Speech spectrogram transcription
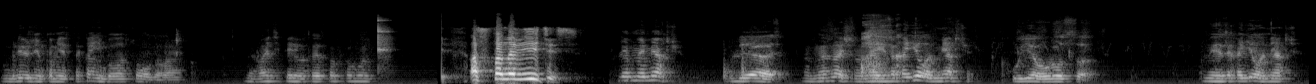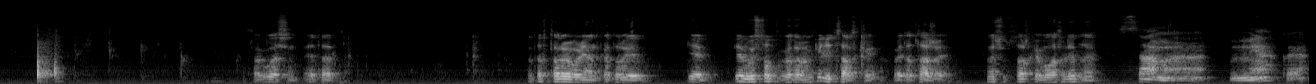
В ближнем ко мне стакане была солодовая. Давай теперь вот это попробуем. Остановитесь! Хлебная мягче. Блядь, Однозначно, она и заходила мягче. хуя уродца. Она и заходила мягче. Согласен, это... Это второй вариант, который... Я... Первую стопку, которую мы пили, царская, это та же. Значит, царская была хлебная, Самая мягкая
